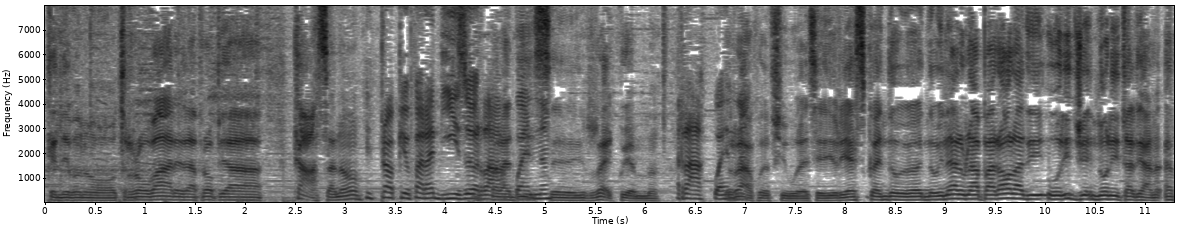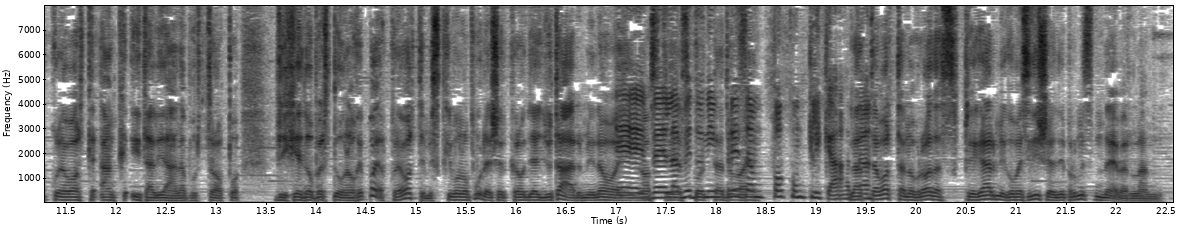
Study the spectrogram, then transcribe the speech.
che devono trovare la propria casa, no? Il proprio paradiso, il Raquen. Paradiso, il Requiem. Raquen. Raquen, figurati, io riesco a indov- a indovinare una parola di origine non italiana, alcune volte anche italiana purtroppo, vi chiedo perdono, che poi alcune volte mi scrivono pure, cercano di aiutarmi, no? Eh, beh, la vedo un'impresa un po' complicata. L'altra volta hanno provato a spiegarmi come si dice The Promised Neverland.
